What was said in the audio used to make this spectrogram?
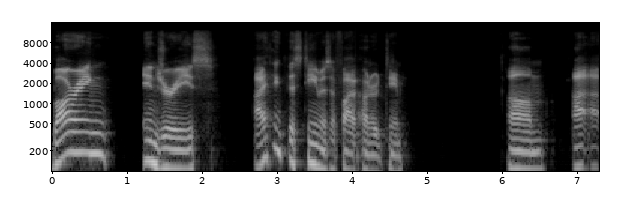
Barring injuries, I think this team is a 500 team. Um, I, I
